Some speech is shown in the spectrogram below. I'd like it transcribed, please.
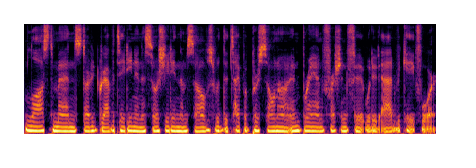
lost men started gravitating and associating themselves with the type of persona and brand Fresh and Fit would advocate for.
